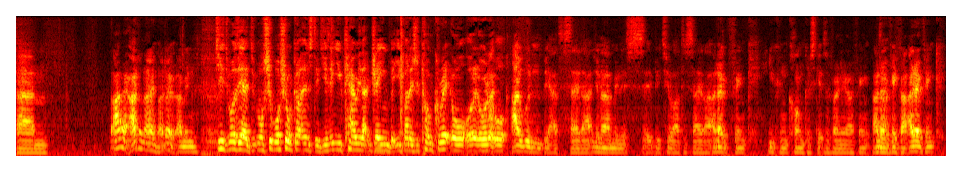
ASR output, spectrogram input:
Um, I don't, I don't know. I don't. I mean, Do you, well, yeah. What's your, what's your gut instinct? Do you think you carry that gene, but you've managed to conquer it, or, or, or, or I, I wouldn't be able to say that. You know, I mean, it's it'd be too hard to say. Like, I don't think you can conquer schizophrenia. I think I don't No. think I, don't think.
